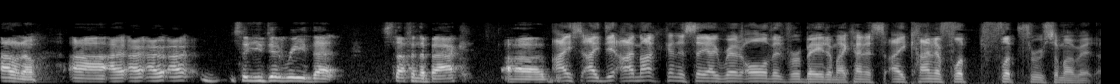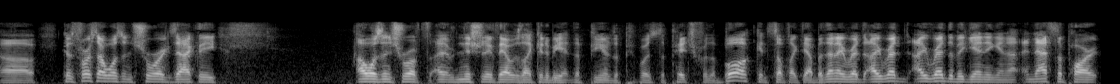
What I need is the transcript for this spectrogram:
I don't know. Uh, I, I, I, so you did read that stuff in the back. Uh, I, I did. I'm not gonna say I read all of it verbatim. I kind of I kind of flipped flipped through some of it because uh, first I wasn't sure exactly. I wasn't sure if initially if that was like going to be the you know the was the pitch for the book and stuff like that. But then I read I read I read the beginning and and that's the part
